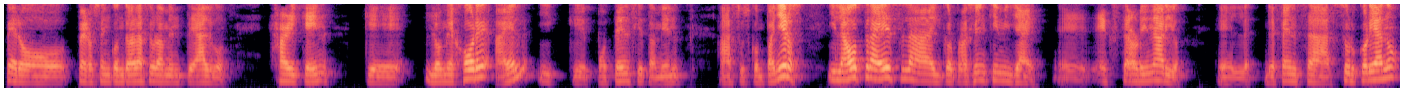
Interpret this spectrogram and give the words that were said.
pero, pero se encontrará seguramente algo. Harry Kane que lo mejore a él y que potencie también a sus compañeros. Y la otra es la incorporación Kim Jae, eh, extraordinario, el defensa surcoreano.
